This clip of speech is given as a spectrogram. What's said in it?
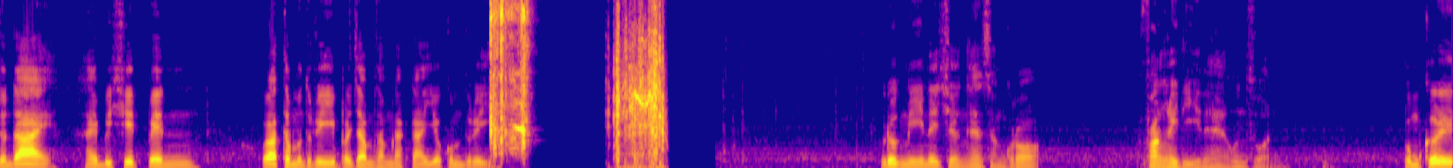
จนได้ ให้พิชิตเป็นรัฐมนตรีประจำสำนักนายกรัฐมนตรี เรื่องนี้ในเชิงงานสังเคราะห์ฟังให้ดีนะฮะหุ้นส่วน ผมก็เลย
